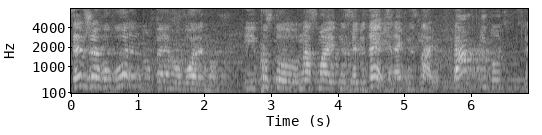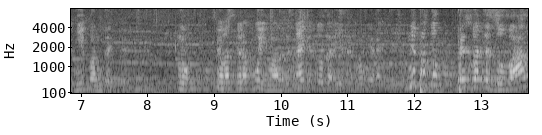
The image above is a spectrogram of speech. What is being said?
Це вже говорено, переговорено. І просто нас мають не за людей, я навіть не знаю. Там ідуть одні бандити. Ну, ми вас не рахуємо, але ви знаєте, хто зараз є Верховній Раді. Вони просто прихватизували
